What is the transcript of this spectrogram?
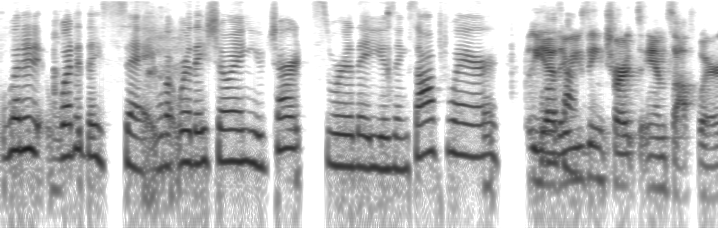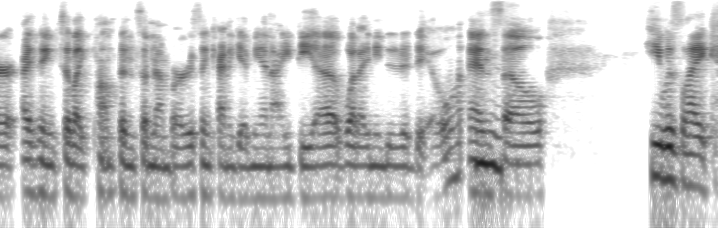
what did what did they say? What were they showing you charts? Were they using software? Yeah, they're using charts and software, I think, to like pump in some numbers and kind of give me an idea of what I needed to do. And mm-hmm. so he was like,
